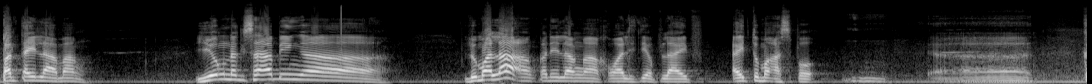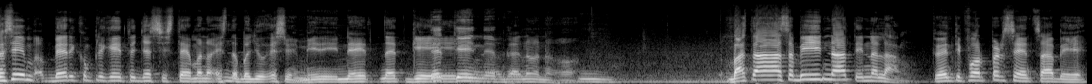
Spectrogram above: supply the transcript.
pantay lamang. Yung nagsabing ah, lumala ang kanilang ah, quality of life ay tumaas po. Yan. Kasi very complicated yung sistema ng SWS. May mini- net, net gain. Net gain, net. Ganun, oo. Basta sabihin natin na lang, 24% sabi,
